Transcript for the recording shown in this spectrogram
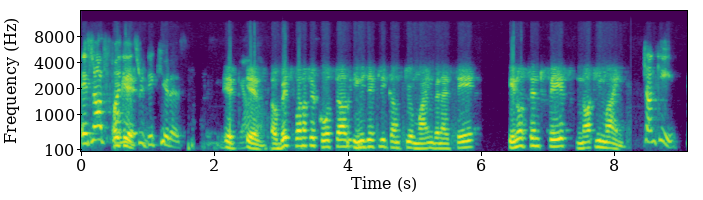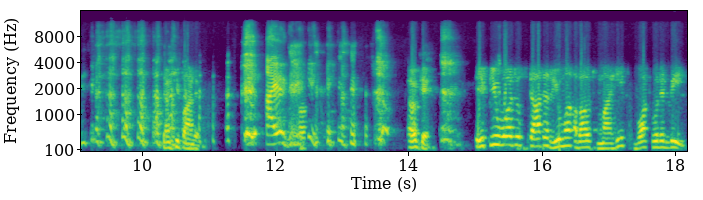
It's not funny, Okay. it's ridiculous. It Yeah. is. Uh, which one of your co-stars immediately comes to your mind when I say innocent face, naughty mind? Chunky. Chunky Pandey. I agree. Okay. If you were to start a rumor about Maheep, what would it be?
